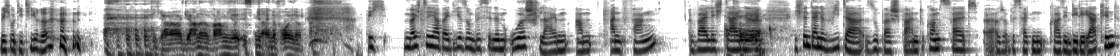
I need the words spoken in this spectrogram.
mich und die Tiere. ja, gerne. War mir, ist mir eine Freude. Ich möchte ja bei dir so ein bisschen im Urschleim am Anfang, weil ich deine, okay. ich finde deine Vita super spannend. Du kommst halt, äh, also bist halt ein, quasi ein DDR-Kind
